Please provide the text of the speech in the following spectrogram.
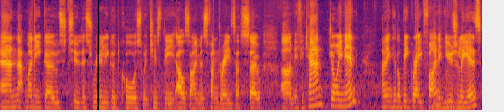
And that money goes to this really good cause, which is the Alzheimer's fundraiser. So um, if you can, join in. I think it'll be great fun. It usually is.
